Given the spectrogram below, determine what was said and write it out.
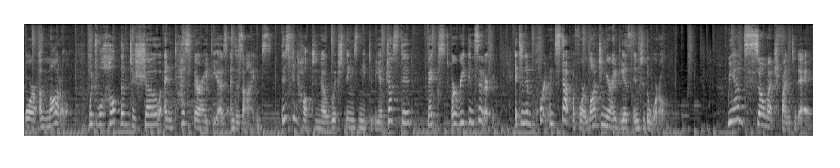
or a model, which will help them to show and test their ideas and designs. This can help to know which things need to be adjusted, fixed, or reconsidered. It's an important step before launching your ideas into the world. We had so much fun today,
